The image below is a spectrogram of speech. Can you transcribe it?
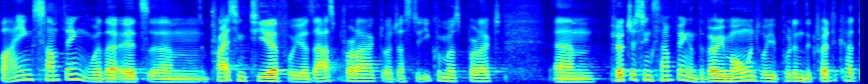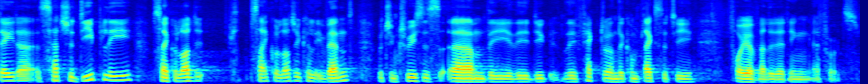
buying something, whether it's um, a pricing tier for your SaaS product or just an e-commerce product, um, purchasing something at the very moment where you put in the credit card data is such a deeply psychologi psychological event which increases um, the, the, the factor and the complexity for your validating efforts.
